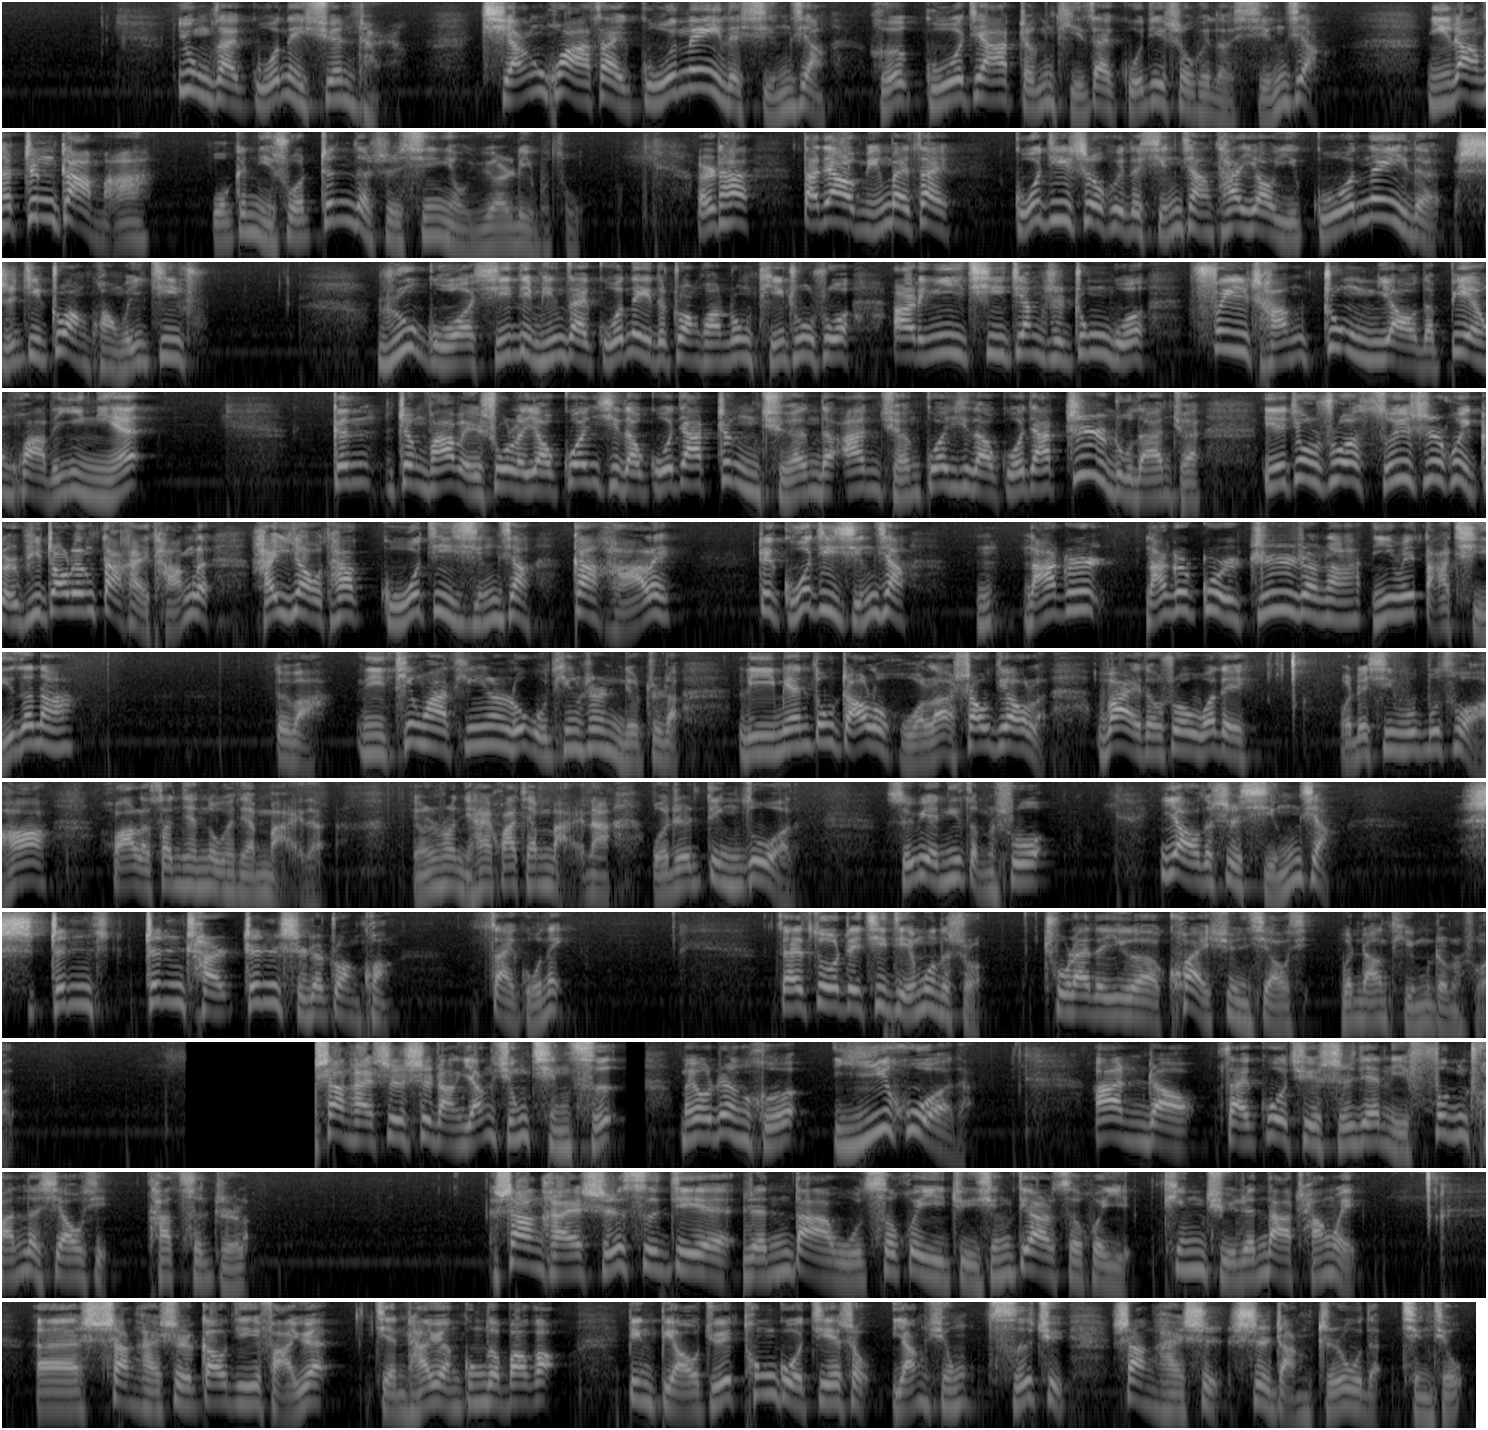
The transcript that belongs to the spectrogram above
用在国内宣传上，强化在国内的形象。和国家整体在国际社会的形象，你让他真干嘛？我跟你说，真的是心有余而力不足。而他，大家要明白，在国际社会的形象，他要以国内的实际状况为基础。如果习近平在国内的状况中提出说，二零一七将是中国非常重要的变化的一年。跟政法委说了，要关系到国家政权的安全，关系到国家制度的安全，也就是说，随时会嗝屁着凉大海棠了，还要他国际形象干哈嘞？这国际形象，嗯，拿根拿根棍儿支着呢？你以为打旗子呢？对吧？你听话听音，锣鼓听声，你就知道里面都着了火了，烧焦了。外头说我得，我这西服不错哈，花了三千多块钱买的。有人说你还花钱买呢，我这是定做的，随便你怎么说，要的是形象，是真真差真实的状况，在国内。在做这期节目的时候，出来的一个快讯消息，文章题目这么说的：上海市市长杨雄请辞，没有任何疑惑的。按照在过去时间里疯传的消息，他辞职了。上海十四届人大五次会议举行第二次会议，听取人大常委、呃上海市高级法院、检察院工作报告，并表决通过接受杨雄辞去上海市市长职务的请求。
